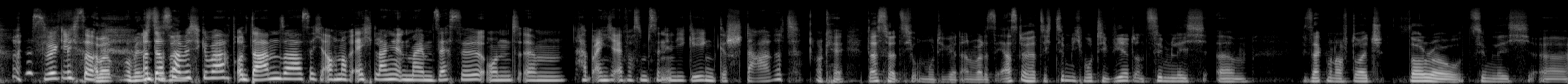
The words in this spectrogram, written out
ist wirklich so. Aber um Und das habe ich gemacht. Und dann saß ich auch noch echt lange in meinem Sessel und ähm, habe eigentlich einfach so ein bisschen in die Gegend gestarrt. Okay, das hört sich unmotiviert an, weil das erste hört sich ziemlich motiviert und ziemlich, ähm, wie sagt man auf Deutsch, thorough, ziemlich äh,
